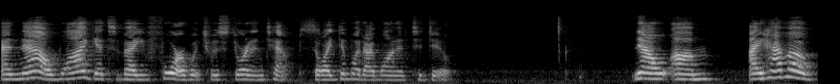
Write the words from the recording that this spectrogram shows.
and now y gets the value 4, which was stored in temp. So I did what I wanted to do. Now, um, I have a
